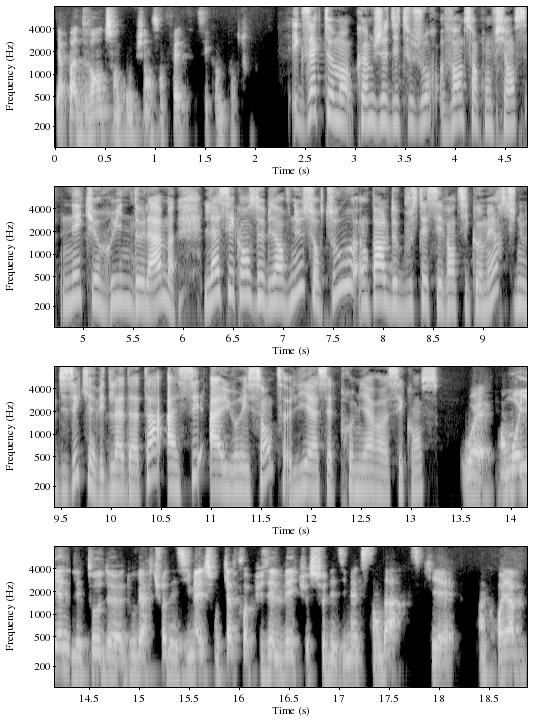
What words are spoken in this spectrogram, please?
n'y a pas de vente sans confiance en fait c'est comme pour tout. Exactement, comme je dis toujours, vente sans confiance n'est que ruine de l'âme. La séquence de bienvenue, surtout, on parle de booster ses ventes e-commerce. Tu nous disais qu'il y avait de la data assez ahurissante liée à cette première euh, séquence. Ouais, en moyenne, les taux d'ouverture des emails sont quatre fois plus élevés que ceux des emails standards, ce qui est incroyable,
